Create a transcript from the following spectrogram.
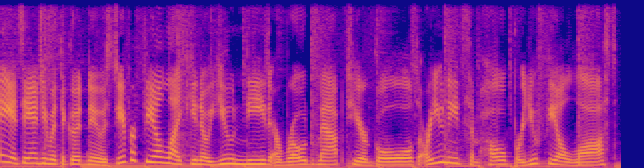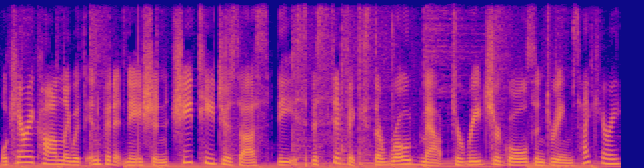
Hey, it's Angie with the good news. Do you ever feel like, you know, you need a roadmap to your goals or you need some hope or you feel lost? Well, Carrie Conley with Infinite Nation, she teaches us the specifics, the roadmap to reach your goals and dreams. Hi, Carrie.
